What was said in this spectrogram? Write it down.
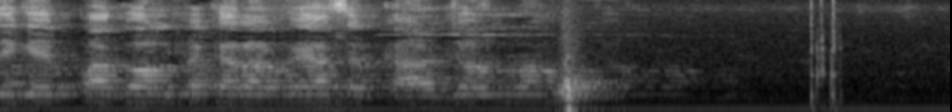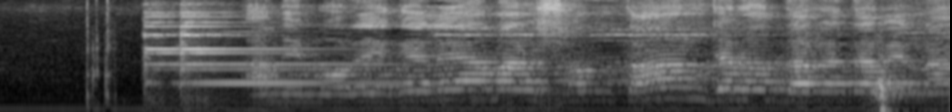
দিকে পাগল বেকার আর হইয়াছেন কার জন্য? আমি মরে গেলে আমার সন্তান যেন দাঁড়ে দাঁড়ে না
